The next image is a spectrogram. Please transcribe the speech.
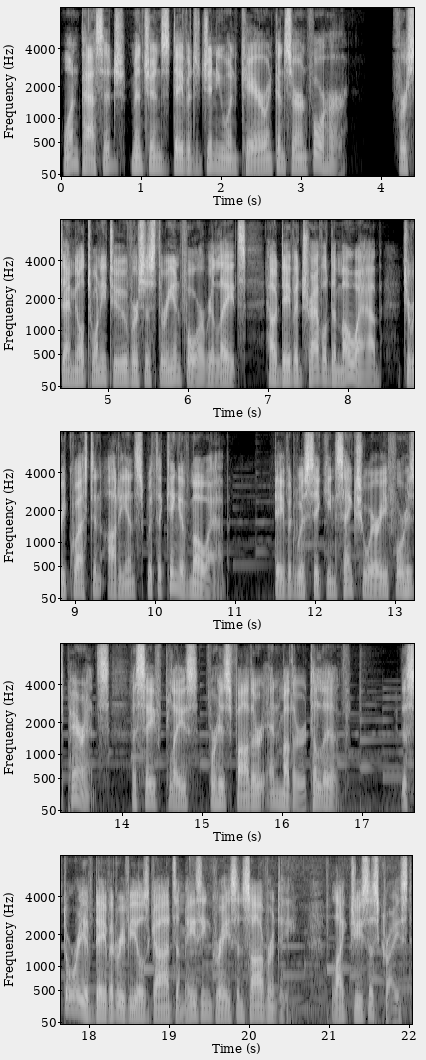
one passage mentions David's genuine care and concern for her. 1 Samuel 22, verses 3 and 4 relates how David traveled to Moab to request an audience with the king of Moab. David was seeking sanctuary for his parents, a safe place for his father and mother to live. The story of David reveals God's amazing grace and sovereignty. Like Jesus Christ,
